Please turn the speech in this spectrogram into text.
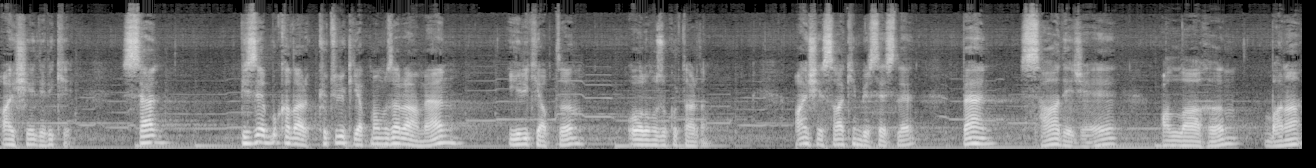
Ayşe'ye dedi ki, sen bize bu kadar kötülük yapmamıza rağmen iyilik yaptın, oğlumuzu kurtardın. Ayşe sakin bir sesle, ben sadece Allah'ın bana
